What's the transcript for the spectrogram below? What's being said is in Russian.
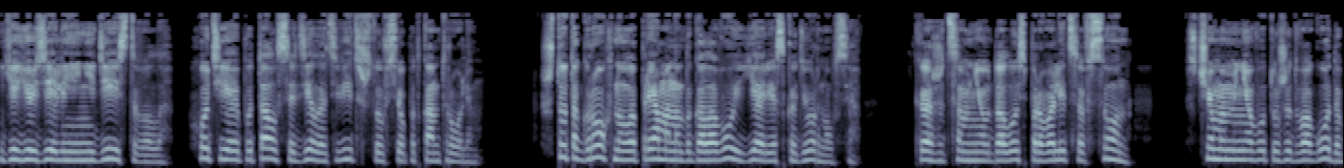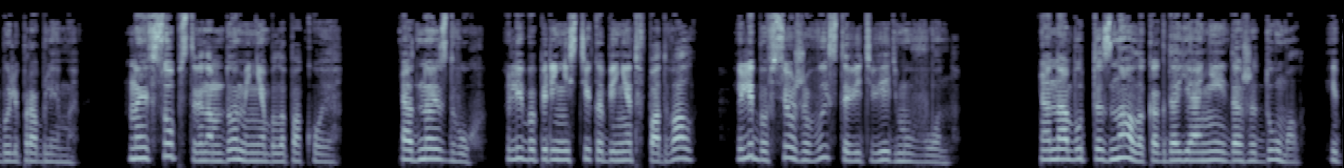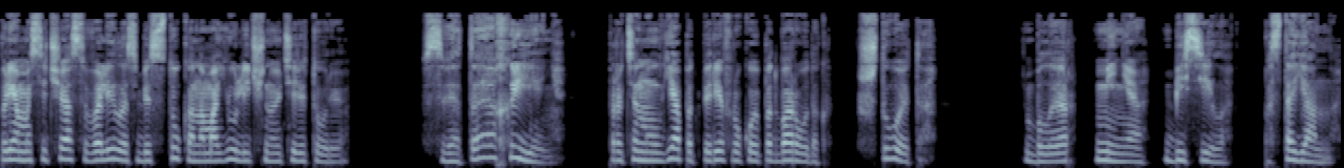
Ее зелье не действовало, хоть я и пытался делать вид, что все под контролем. Что-то грохнуло прямо над головой, и я резко дернулся. Кажется, мне удалось провалиться в сон, с чем у меня вот уже два года были проблемы. Но и в собственном доме не было покоя. Одно из двух. Либо перенести кабинет в подвал, либо все же выставить ведьму вон. Она будто знала, когда я о ней даже думал, и прямо сейчас ввалилась без стука на мою личную территорию. «Святая хрень!» — протянул я, подперев рукой подбородок. «Что это?» Блэр меня бесила. Постоянно.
